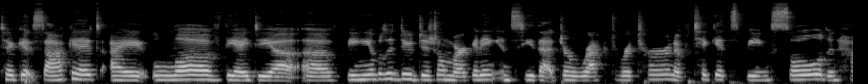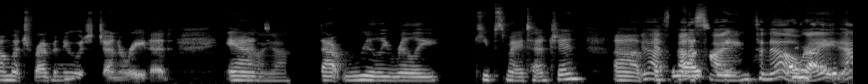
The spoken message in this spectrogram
Ticket Socket, I love the idea of being able to do digital marketing and see that direct return of tickets being sold and how much revenue is generated, and oh, yeah. that really, really keeps my attention. Um, Yeah, it's allows me- satisfying to know, right? Yeah,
